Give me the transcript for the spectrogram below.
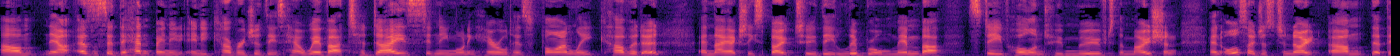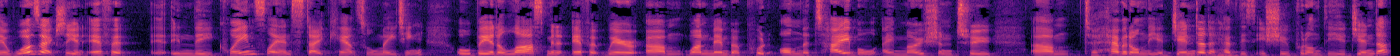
Um, now, as I said, there hadn't been any, any, coverage of this. However, today's Sydney Morning Herald has finally covered it, and they actually spoke to the Liberal member, Steve Holland, who moved the motion. And also, just to note um, that there was actually an effort in the Queensland State Council meeting, albeit a last minute effort, where um, one member put on the table a motion to um, to have it on the agenda, to have mm. this issue put on the agenda.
